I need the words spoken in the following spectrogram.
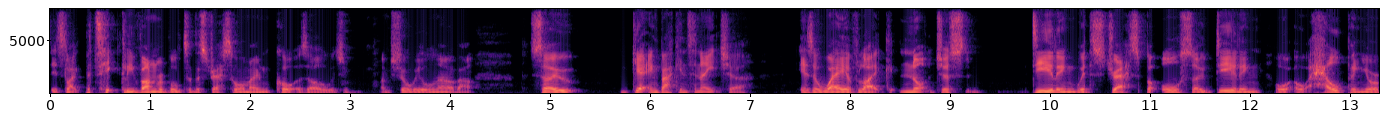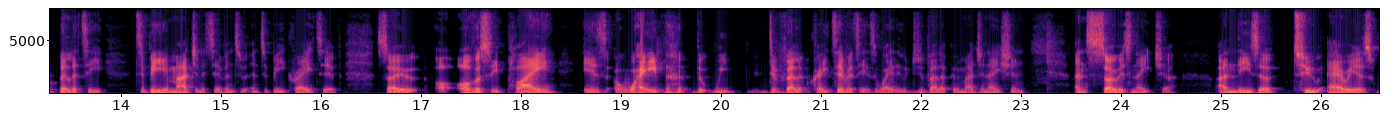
It's like particularly vulnerable to the stress hormone cortisol, which I'm sure we all know about. So getting back into nature is a way of like not just dealing with stress, but also dealing or, or helping your ability to be imaginative and to, and to be creative. So obviously, play is a way that, that we develop creativity. It's a way that we develop imagination, and so is nature. And these are two areas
